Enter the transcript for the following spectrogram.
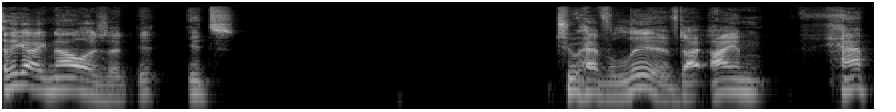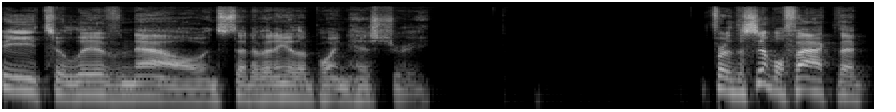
I think I acknowledge that it, it's to have lived. I, I am happy to live now instead of any other point in history. For the simple fact that,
